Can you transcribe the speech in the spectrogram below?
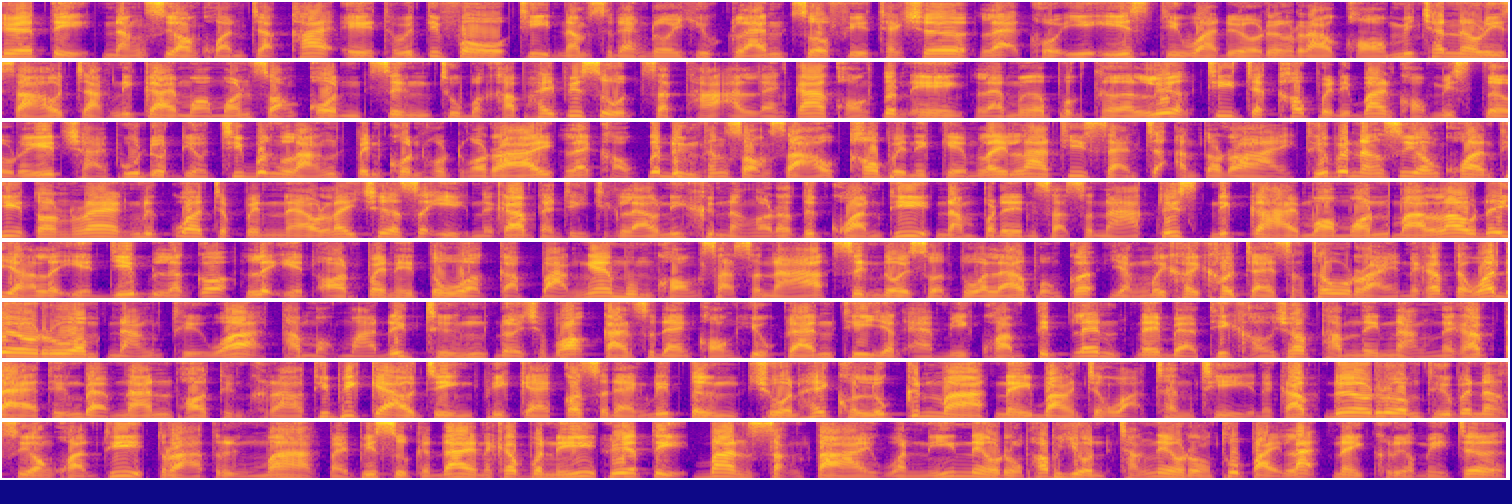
เฮติ หนังสยองขวัญจากค่าย A24 ที่นำแสดงโดยฮิวแกลนโซฟีเท็กเชอร์และโคอีอิสที่ว่าด้วยเรื่องราวของมิชชันนารีสาวจากนิกายมอร์มอนสองคน ซึ่งถูกบังคับให้พิสูจน์ศรัทธาอันแรงกล้าของตนเอง และเมื่อพวกเธอเลือกที่จะเข้าไปในบ้านของมิสเตอร์รีดชายผู้โดดเดี่ยวที่เบื้องหลังเป็นคนโหดร้าย และเขาก็ดึงทั้งสองสาวเข้าไปในเกมไล่ล่าที่แสนจะอันตราย ถือเป็นหนังสยองขวัญที่ตอนแรกนึกว่าจะเป็นแนวไล่เชื่อซะอีกนะครับแต่จริง ๆ แล้วนี่คือหนังระทึกขวัญที่นำประเด็นศาสนาคริสต์นิกายมอร์มอนมาเล่าได้อย่างละเอียดยิบ แล้วก็ละเอียดอ่อนไปในตัวกับปากแง่มุมของศาสนา ซึ่งโดยส่วนตัวแล้วผมก็ยังไม่ค่อยเข้าใจสักเท่าไหร่นะครับแต่ว่าโดยรวมหนังถือว่าทำออกมาได้ถึง โดยเฉพาะการแสดงของฮิวแกรนท์ที่ยังแอบมีความติดเล่นในแบบที่เขาชอบทำในหนังนะครับแต่ถึงแบบนั้นพอถึงคราวที่พี่แกเอาจริง พี่แกก็แสดงได้ตึง ชวนให้คนลุกขึ้นมาในบางจังหวะทันทีนะครับโดยรวมถือเป็นหนังสยองขวัญที่ตราตรึงมากไปพิสูจน์กันได้นะครับวันนี้เฮียติบ้านสั่งตายวันนี้ในโรงภาพยนตร์ทั้งในโรงทั่วไปและในเครือเมเจอร์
